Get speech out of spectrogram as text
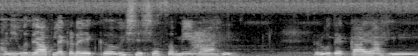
आणि उद्या आपल्याकडे एक विशेष असा मेनू आहे. तर उद्या काय आहे?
